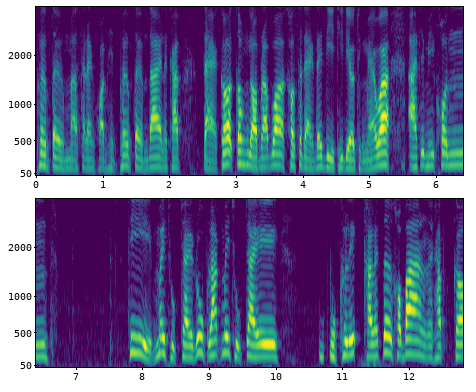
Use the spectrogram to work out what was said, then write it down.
เพิ่มเติมมาแสดงความเห็นเพิ่มเติมได้นะครับ แต่ก็ต้องยอมรับว่าเขาแสดงได้ดีทีเดียวถึงแม้ว่า อาจจะมีคนที่ไม่ถูกใจรูปลักษณ์ไม่ถูกใจบุคลิกคาแรคเตอร์เขาบ้างนะครับ ก็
